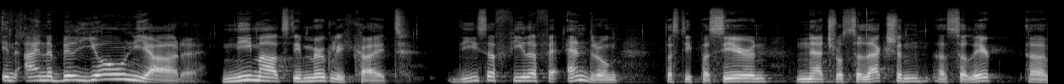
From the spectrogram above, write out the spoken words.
in einer Billion Jahre niemals die Möglichkeit, diese viele Veränderungen, dass die passieren, Natural Selection, uh,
